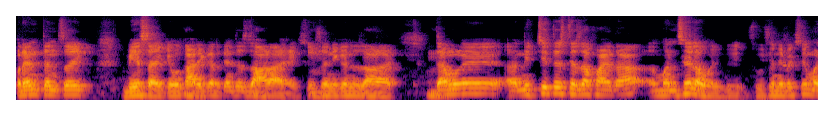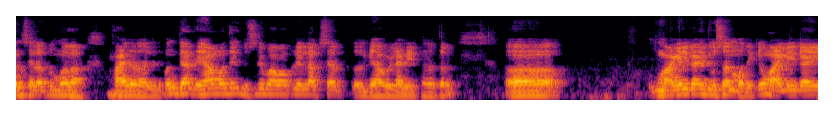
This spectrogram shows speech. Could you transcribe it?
पर्यंत त्यांचं एक बेस आहे किंवा कार्यकर्त्यांचं जाळं आहे शिवसैनिकांचं जाळं आहे. त्यामुळे निश्चितच त्याचा फायदा मनसेला होईल. शिवसेनेपेक्षा मनसेला तुम्हाला फायदा झालेला पण त्यात ह्यामध्ये एक दुसरी बाब आपल्याला लक्षात घ्यावी लागेल खरं तर. मागील काही दिवसांमध्ये किंवा मागील काही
